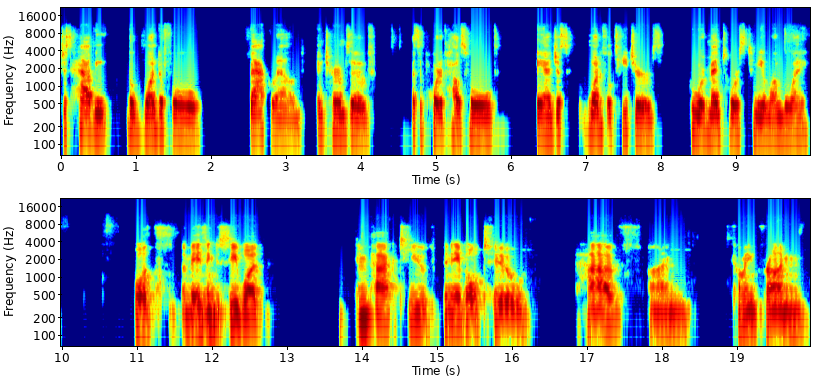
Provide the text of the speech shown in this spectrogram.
just having the wonderful background in terms of a supportive household and just wonderful teachers who were mentors to me along the way. Well, it's amazing to see what impact you've been able to have on coming from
